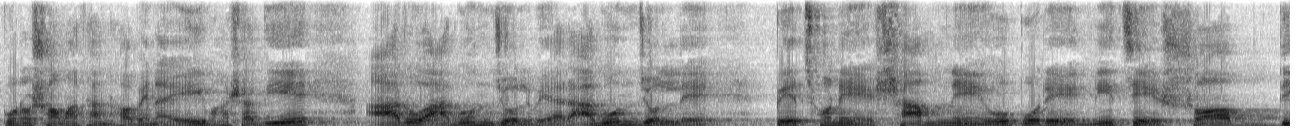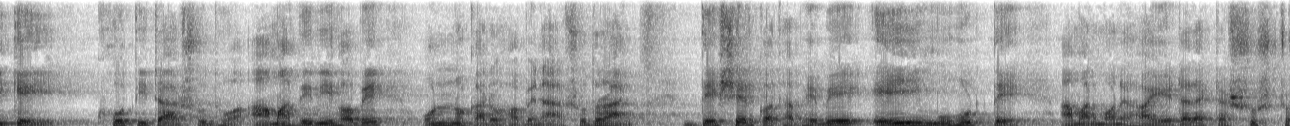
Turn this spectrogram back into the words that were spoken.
কোনো সমাধান হবে না। এই ভাষা দিয়ে আরও আগুন জ্বলবে, আর আগুন জ্বললে পেছনে, সামনে, ওপরে, নিচে সব দিকেই ক্ষতিটা শুধু আমাদেরই হবে, অন্য কারও হবে না। সুতরাং দেশের কথা ভেবে এই মুহূর্তে আমার মনে হয় এটার একটা সুষ্ঠু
